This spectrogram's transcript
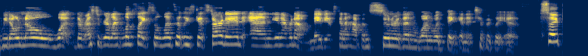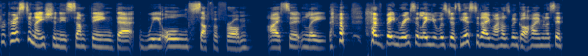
we don't know what the rest of your life looks like. So let's at least get started. And you never know. Maybe it's going to happen sooner than one would think. And it typically is. So procrastination is something that we all suffer from. I certainly have been recently. It was just yesterday, my husband got home and I said,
